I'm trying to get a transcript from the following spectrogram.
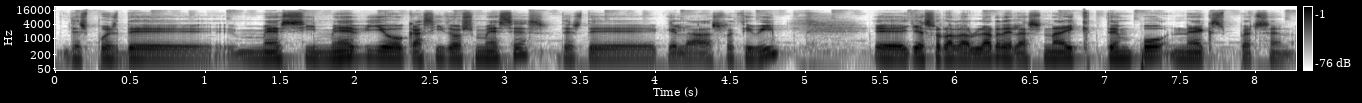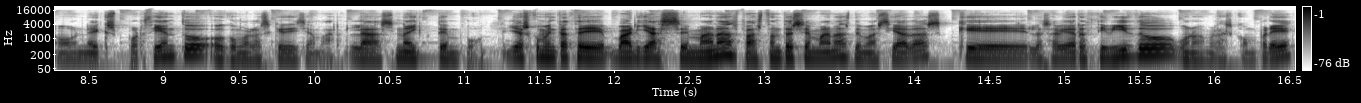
después de mes y medio, casi dos meses desde que las recibí eh, ya es hora de hablar de las Nike Tempo Next Percent o Next por ciento o como las queréis llamar, las Nike Tempo. Ya os comenté hace varias semanas, bastantes semanas, demasiadas, que las había recibido, bueno, me las compré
